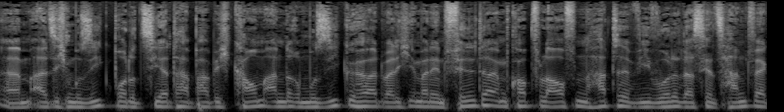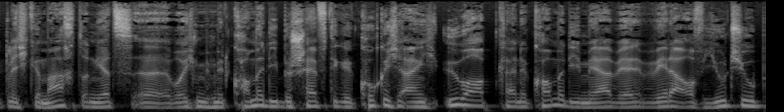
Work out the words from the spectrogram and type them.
Ähm, als ich Musik produziert habe, habe ich kaum andere Musik gehört, weil ich immer den Filter im Kopf laufen hatte. Wie wurde das jetzt handwerklich gemacht? Und jetzt, äh, wo ich mich mit Comedy beschäftige, gucke ich eigentlich überhaupt keine Comedy mehr, weder auf YouTube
